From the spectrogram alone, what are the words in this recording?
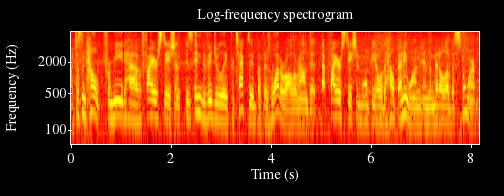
It doesn't help for me to have a fire station is individually protected, but there's water all around it. That fire station won't be able to help anyone in the middle of a storm.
